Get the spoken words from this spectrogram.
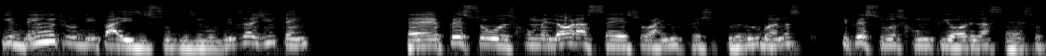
E dentro de países subdesenvolvidos, a gente tem é, pessoas com melhor acesso a infraestruturas urbanas e pessoas com piores acesso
